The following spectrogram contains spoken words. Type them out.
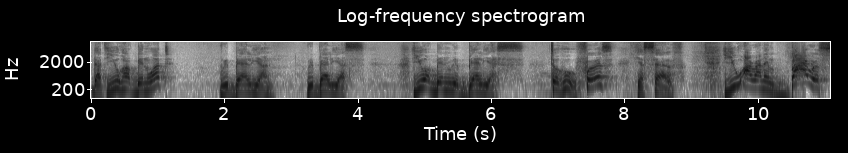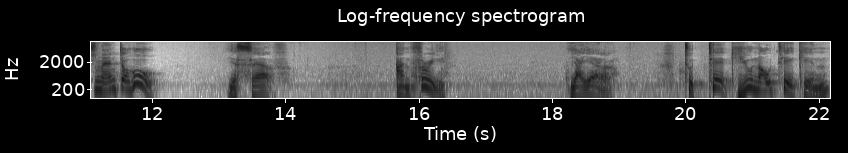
That you have been what? Rebellion. Rebellious. You have been rebellious. To who? First, yourself. You are an embarrassment to who? Yourself. And three, Yael. To take, you now taking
